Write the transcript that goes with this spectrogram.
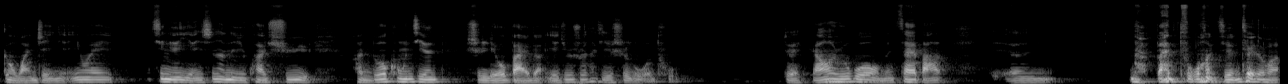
更完整一点。因为今年延伸的那一块区域很多空间是留白的，也就是说它其实是裸土。对，然后如果我们再把嗯 版图往前推的话，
